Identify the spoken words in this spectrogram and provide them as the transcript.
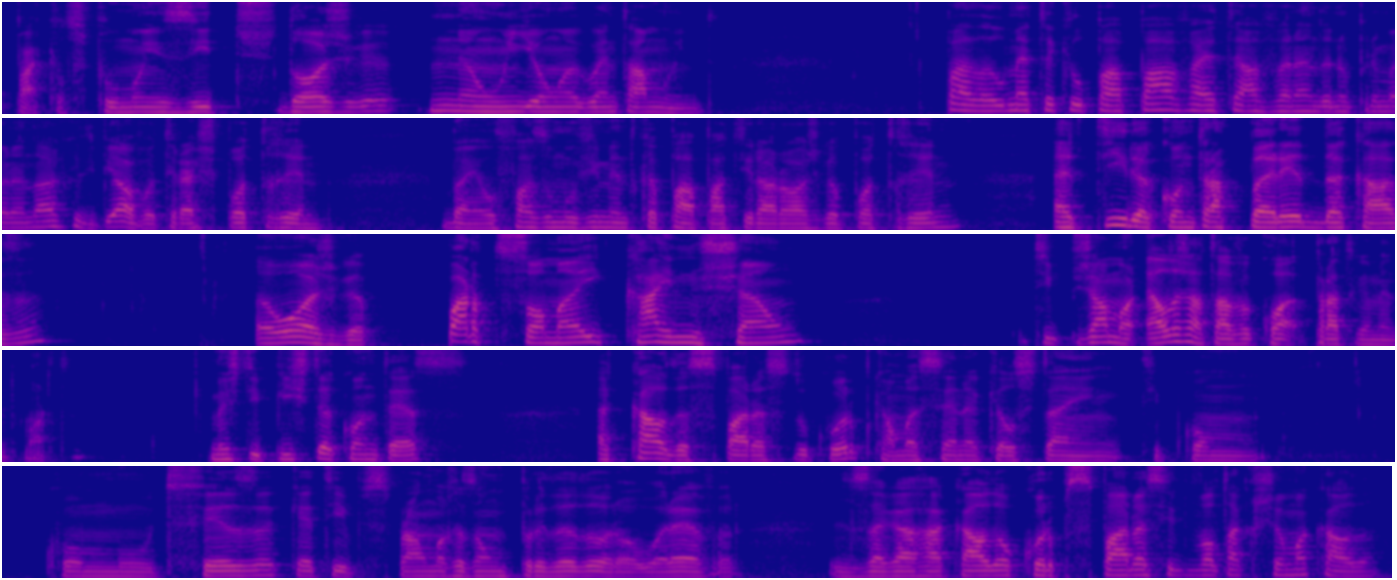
pá, aqueles pulmõezitos de osga não iam aguentar muito. Pá, ele mete aquilo para a pá, vai até à varanda no primeiro andar, fica tipo, ah, vou tirar isto para o terreno. Bem, ele faz um movimento capaz para atirar a osga para o terreno, atira contra a parede da casa, a osga parte só meio, cai no chão, tipo, já morta. Ela já estava praticamente morta. Mas tipo, isto acontece, a cauda separa-se do corpo, que é uma cena que eles têm, tipo, como, como defesa, que é tipo, se por alguma razão um predador ou whatever lhes agarra a cauda, o corpo separa-se e volta a crescer uma cauda.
